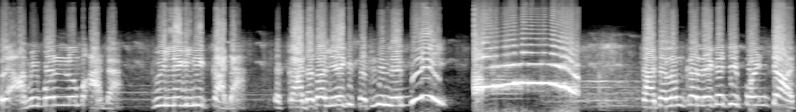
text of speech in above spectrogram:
এ, আমি বললুম আদা তুই লেগলি কাদা। কাদাটা নিয়ে কি পেছনে লেখবি? কাঁচা লঙ্কা লেগেছি পঞ্চাশ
